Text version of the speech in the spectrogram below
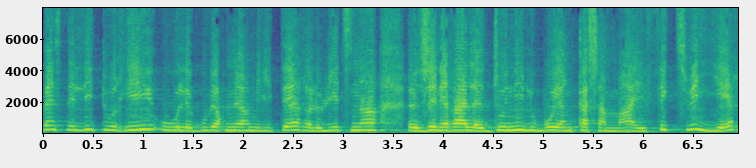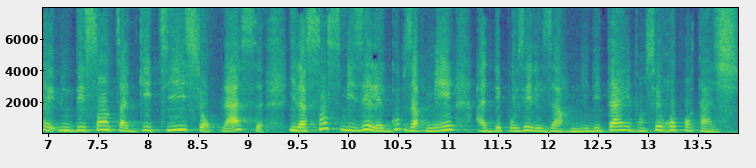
province de Lituri où le gouverneur militaire, le lieutenant euh, général Johnny Luboyan Kachama a effectué hier une descente à Getty sur place. Il a sensibilisé les groupes armés à déposer les armes. Les détails dans ce reportage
